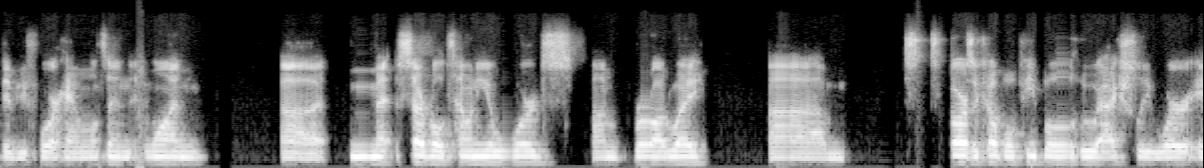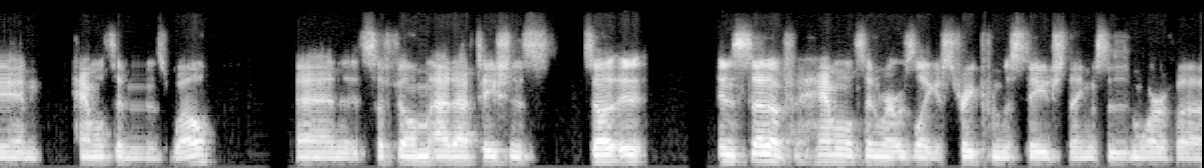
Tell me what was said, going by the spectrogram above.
did before Hamilton. It won uh, several Tony Awards on Broadway. Um, stars a couple of people who actually were in Hamilton as well, and it's a film adaptation. It's, so it, instead of Hamilton, where it was like a straight from the stage thing, this is more of a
